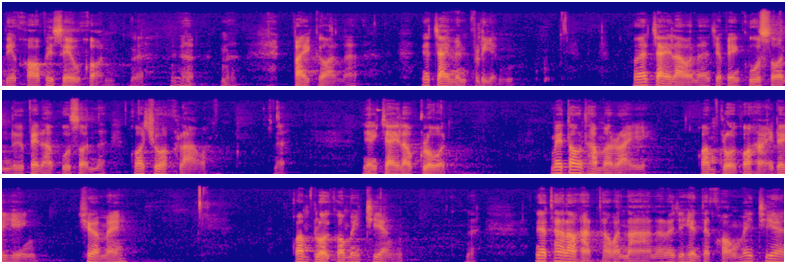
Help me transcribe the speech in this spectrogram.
เดี๋ยวขอไปเซลก่อนนะนะไปก่อนละ เนี่ยใจมันเปลี่ยน เพราะงั้นใจเรานะจะเป็นกุศลหรือเป็นอกุศลนะก็ชั่วคราวนะอย่างใจเราโกรธ ไม่ต้องทำอะไร ความโกรธก็หายได้เอง เชื่อไหม ความโกรธก็ไม่เที่ยงเนี่ยถ้าเราหัดภาวนานะเราจะเห็นแต่ของไม่เที่ยง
